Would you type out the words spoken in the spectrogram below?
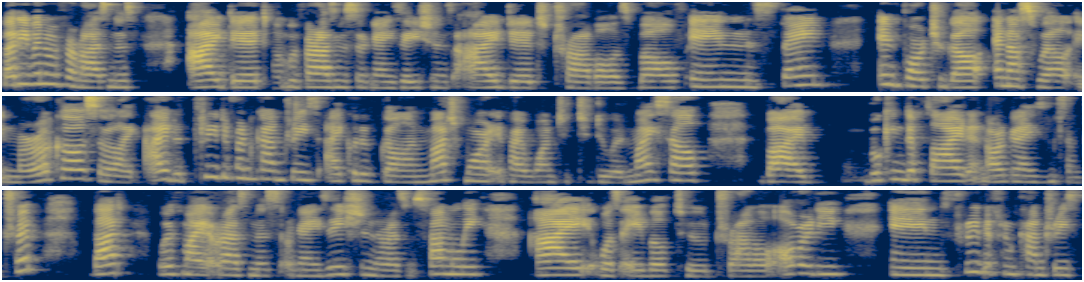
But even with Erasmus I did with Erasmus organizations I did travels both in Spain in Portugal and as well in Morocco. So like I did three different countries. I could have gone much more if I wanted to do it myself by booking the flight and organizing some trip. But with my Erasmus organization, Erasmus family, I was able to travel already in three different countries.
